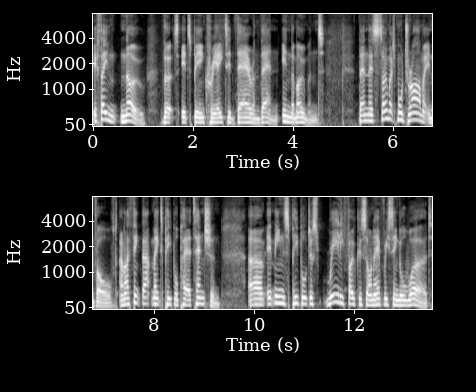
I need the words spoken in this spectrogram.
If they know that it's being created there and then in the moment, then there's so much more drama involved. And I think that makes people pay attention. Um, it means people just really focus on every single word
